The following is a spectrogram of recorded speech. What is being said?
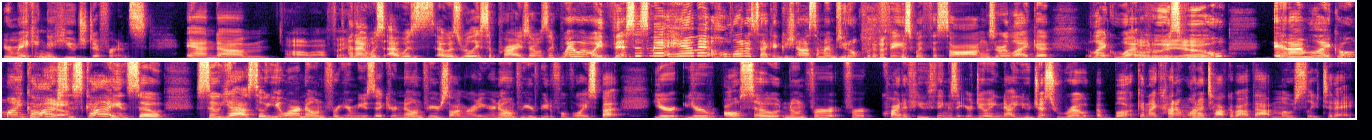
you're making a huge difference. And um Oh wow, thank you. and you. I was I was I was really surprised. I was like, wait, wait, wait, this is Matt Hammitt? Hold on a second. Cause you know how sometimes you don't put a face with the songs or like a like what Totally, who's yeah. who? And I'm like, oh my gosh, Yeah. this guy. And so, so yeah, so you are known for your music, you're known for your songwriting, you're known for your beautiful voice, but you're you're also known for for quite a few things that you're doing. Now, you just wrote a book, and I kind of want to talk about that mostly today.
